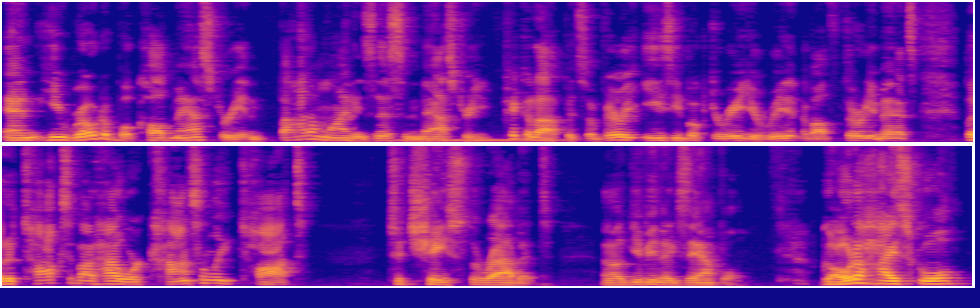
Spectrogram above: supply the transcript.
And he wrote a book called Mastery. And bottom line is this in Mastery, pick it up. It's a very easy book to read. You read it in about 30 minutes, but it talks about how we're constantly taught to chase the rabbit. And I'll give you an example. Go to high school,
